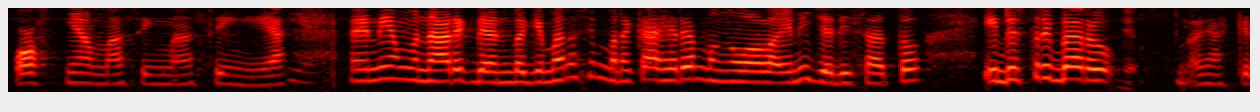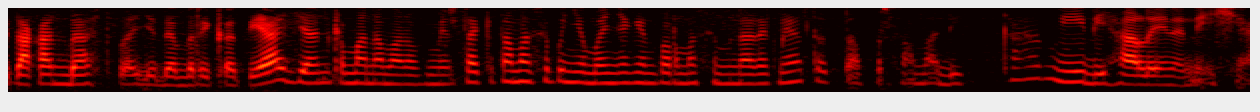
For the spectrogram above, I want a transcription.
posnya masing-masing ya. Yeah. Nah ini yang menarik dan bagaimana sih mereka akhirnya mengelola ini jadi satu industri baru. Yeah. Nah kita akan bahas setelah jeda berikut ya. Jangan ke mana-mana pemirsa, kita masih punya banyak informasi menariknya. Tetap bersama di kami di Halo Indonesia.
